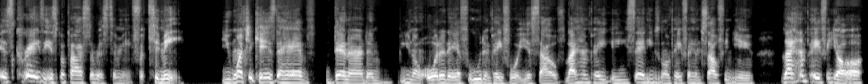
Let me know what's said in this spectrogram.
it's crazy. It's preposterous to me. For, to me, you want your kids to have dinner, then you know order their food and pay for it yourself. Let him pay. He said he was gonna pay for himself and you. Let him pay for y'all,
